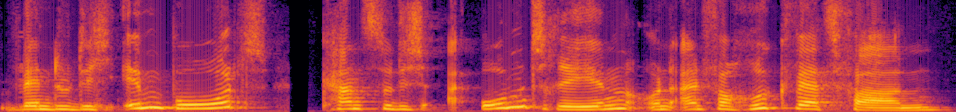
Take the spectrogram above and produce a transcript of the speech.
wenn du dich im Boot kannst du dich umdrehen und einfach rückwärts fahren.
